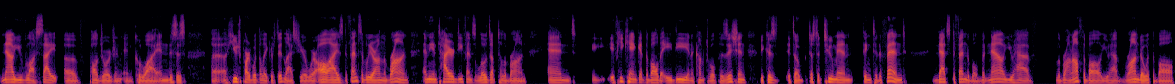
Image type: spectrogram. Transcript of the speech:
now you've lost sight of Paul George and, and Kawhi. And this is a, a huge part of what the Lakers did last year where all eyes defensively are on LeBron and the entire defense loads up to LeBron. And if he can't get the ball to AD in a comfortable position because it's a just a two man thing to defend, that's defendable. But now you have LeBron off the ball, you have Rondo with the ball,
